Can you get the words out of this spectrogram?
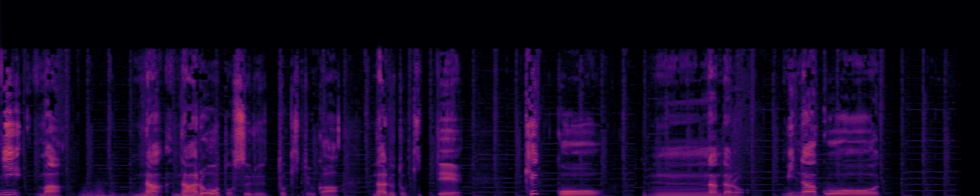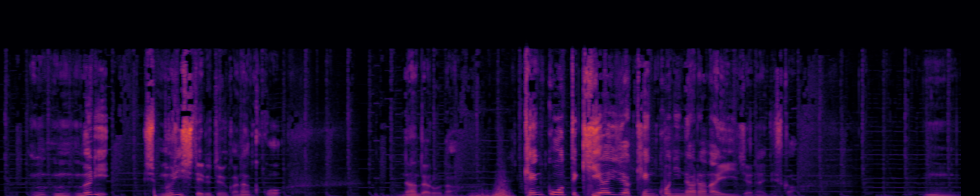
にまあななろうとする時というかなる時って結構んなんだろうみんなこう無理無理してるというかなんかこうなんだろうな健康って気合じゃ健康にならないじゃないですか。うん、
